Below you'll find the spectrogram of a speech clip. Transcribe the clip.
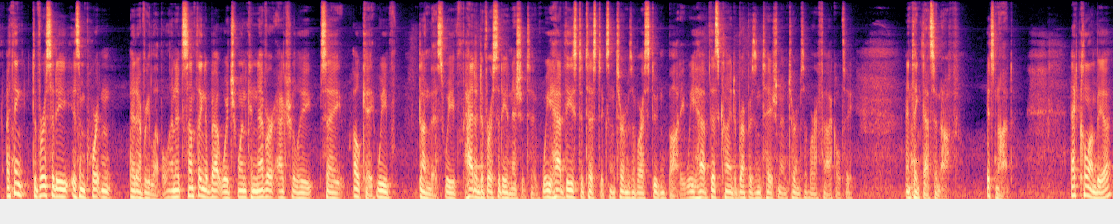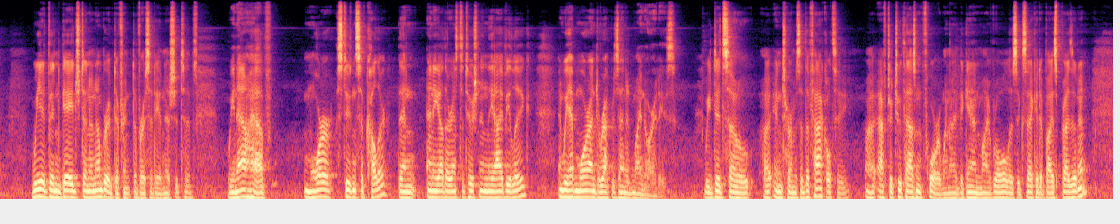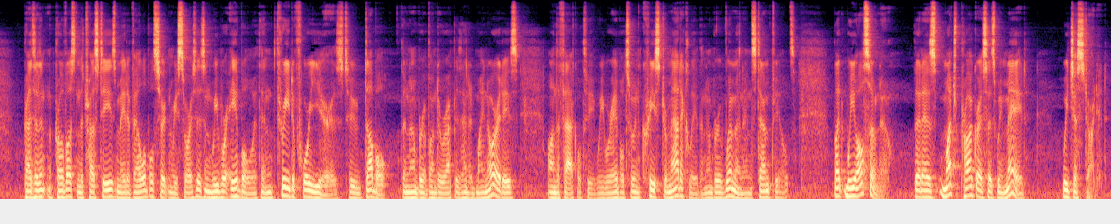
I think diversity is important at every level, and it's something about which one can never actually say, okay, we've done this. We've had a diversity initiative. We have these statistics in terms of our student body. We have this kind of representation in terms of our faculty, and think that's enough. It's not. At Columbia, we have been engaged in a number of different diversity initiatives. We now have more students of color than any other institution in the Ivy League, and we have more underrepresented minorities. We did so uh, in terms of the faculty. Uh, after 2004, when I began my role as executive vice president, president and the provost and the trustees made available certain resources, and we were able within three to four years to double the number of underrepresented minorities on the faculty. We were able to increase dramatically the number of women in STEM fields. But we also know that as much progress as we made, we just started.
